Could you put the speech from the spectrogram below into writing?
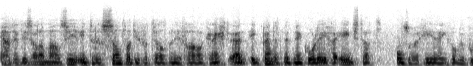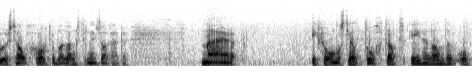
Ja, dat is allemaal zeer interessant wat u vertelt, meneer Vrouwenknecht. En ik ben het met mijn collega eens dat onze regering voor uw voorstel grote belangstelling zal hebben. Maar ik veronderstel toch dat een en ander op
